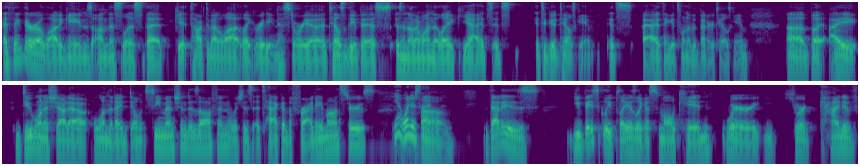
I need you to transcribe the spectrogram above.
I think there are a lot of games on this list that get talked about a lot, like Radiant Historia, Tales of the Abyss is another one that, like, yeah, it's it's it's a good Tales game. It's I think it's one of the better Tales game. Uh, but I do want to shout out one that I don't see mentioned as often, which is Attack of the Friday Monsters. Yeah. What is that? Um, that is you basically play as like a small kid where you're kind of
